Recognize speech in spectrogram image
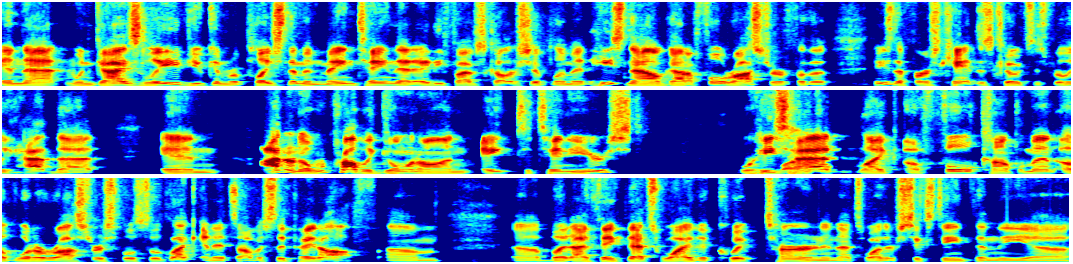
in that when guys leave, you can replace them and maintain that 85 scholarship limit. He's now got a full roster for the. He's the first Kansas coach that's really had that, and I don't know. We're probably going on eight to ten years where he's wow. had like a full complement of what a roster is supposed to look like, and it's obviously paid off. Um, uh, but I think that's why the quick turn, and that's why they're 16th in the. Uh,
